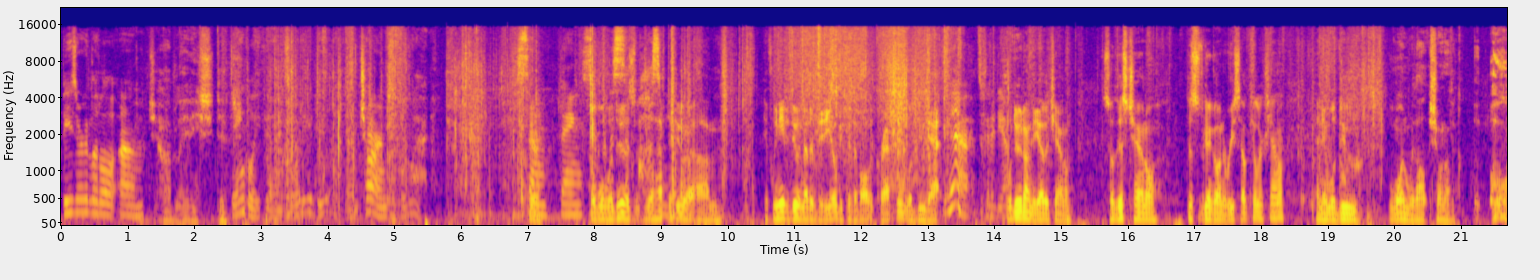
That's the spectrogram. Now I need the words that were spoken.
These are little um good job, lady. She did. dangly things. What do you do with them? Charms for what? Some things. But what we'll This do is is we'll have to do a um, if we need to do another video because of all the crafting, we'll do that. Yeah, that's a good idea. We'll do it on the other channel. So this channel, this is gonna go on the resale killer channel, and then we'll do one with all showing all the. Oh,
